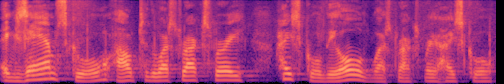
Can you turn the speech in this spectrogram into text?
Exam School out to the West Roxbury High School, the old West Roxbury High School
